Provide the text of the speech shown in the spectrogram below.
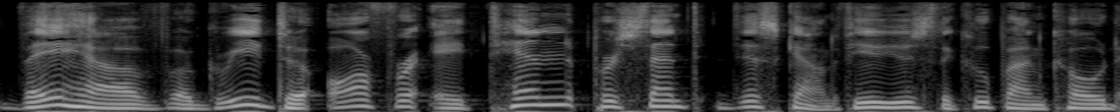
they have agreed to offer a 10% discount if you use the coupon code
